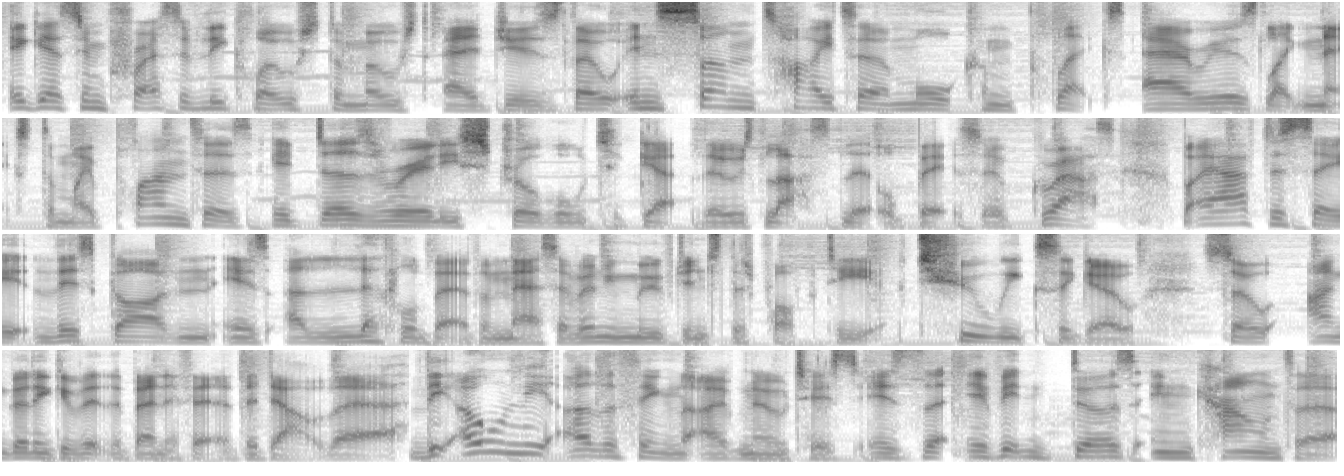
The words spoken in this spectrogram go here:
It gets impressively close to most edges, though in some tighter, more complex areas, like next to my planters, it does really struggle to get those last little bits of grass. But I have to say, this garden is a little bit of a mess. I've only moved into this property two weeks ago, so I'm going to give it the benefit of the doubt there. The only other thing that I've noticed is that if it does encounter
